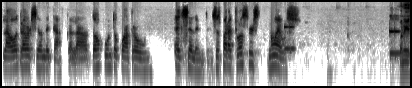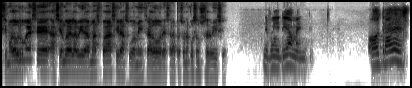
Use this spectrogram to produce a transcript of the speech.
la otra versión de Kafka, la 2.41. Excelente. Eso es para clusters nuevos. Buenísimo. AWS haciéndole la vida más fácil a sus administradores, a las personas que usan su servicio. Definitivamente. Otra es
